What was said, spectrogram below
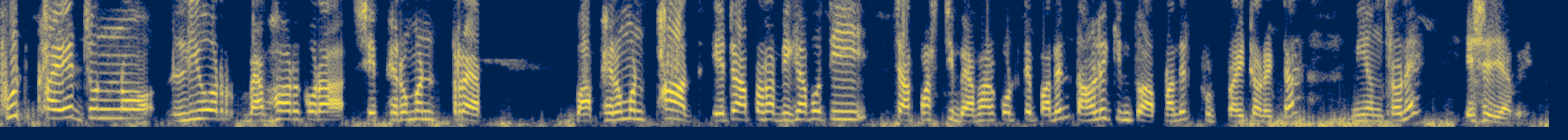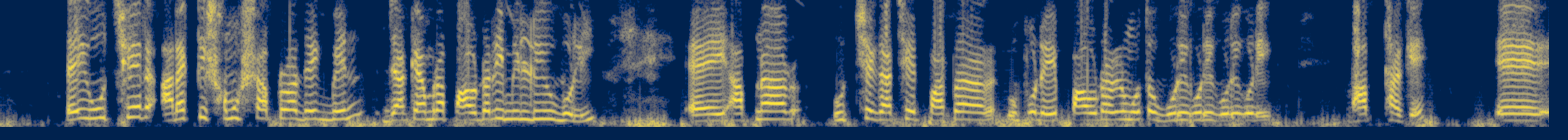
ফুড ফ্লাইয়ের জন্য লিওর ব্যবহার করা সেই ফেরোমন ট্র্যাপ বা ফেরোমন ফাঁদ, এটা আপনারা বিঘাপতি চার পাঁচটি ব্যবহার করতে পারেন, তাহলে কিন্তু আপনাদের ফুড ফ্লাইটার একটা নিয়ন্ত্রণে এসে যাবে। এই উচ্ছের আরেকটি সমস্যা আপনারা দেখবেন, যাকে আমরা পাউডারি মিলডিউ বলি। এই আপনার উচ্ছে গাছের পাতার উপরে পাউডারের মতো গুড়ি গুড়ি গুড়ি গুড়ি ভাব থাকে। এ-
